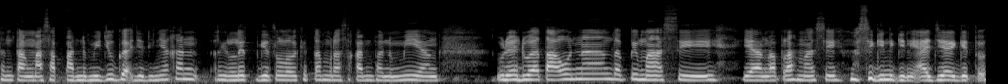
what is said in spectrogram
tentang masa pandemi juga jadinya kan relate gitu loh kita merasakan pandemi yang udah dua tahunan tapi masih ya anggaplah masih masih gini-gini aja gitu.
